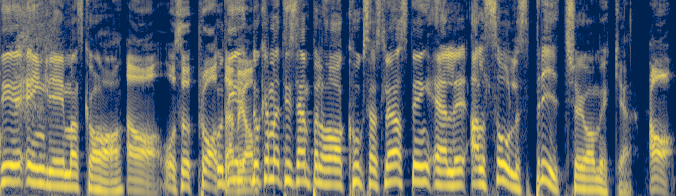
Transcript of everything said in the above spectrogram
Det är en grej man ska ha. Ja, och så Och pratar vi det, om... då kan man till exempel ha koksalslösning eller Alsolsprit kör jag mycket. Ja,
